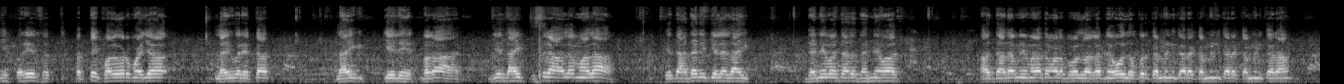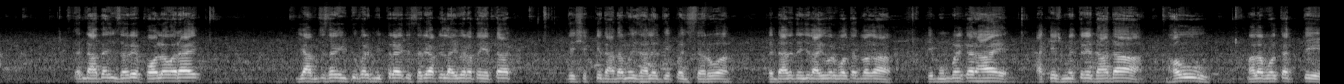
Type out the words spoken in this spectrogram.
ते परे प्रत्येक फॉलोवर माझ्या लाईव्हवर येतात. लाईक केले. बघा जे लाईक तिसरं आलं मला ते दादाने केलं लाईक. धन्यवाद दादा धन्यवाद. आज दादा मी मला तुम्हाला मला बोलायला लागत नाही. हो लवकर कमेंट करा कमेंट करा कमेंट करा. कारण दादाचे सर्व फॉलोवर आहे जे आमचे सगळे यूट्यूबर मित्र आहेत ते सर्व आपल्या लाईव्हवर आता येतात. ते शक्य दादामुळे झालं ते पण सर्व. तर दादा त्यांच्या लाईव्हवर बोलतात बघा ते मुंबईकर आहे राकेश मेत्रे दादा भाऊ मला बोलतात ते.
